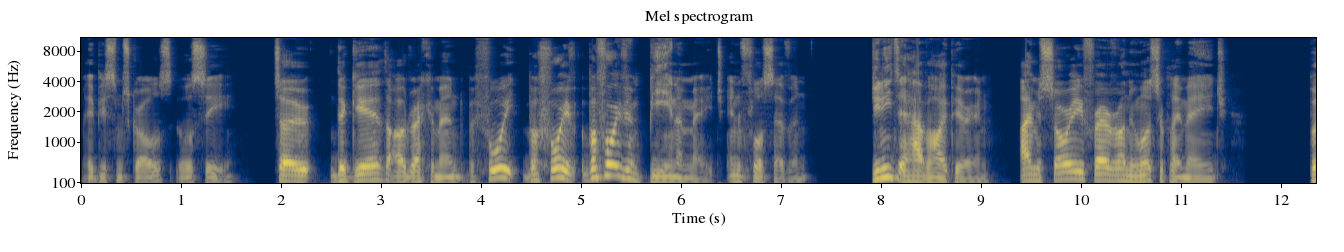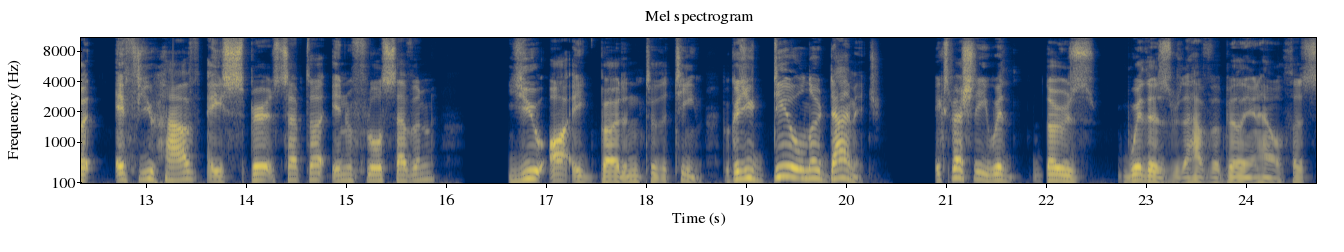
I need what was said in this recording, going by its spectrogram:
maybe some scrolls, we'll see. So the gear that I would recommend before before before even being a mage in floor 7, you need to have a Hyperion. I'm sorry for everyone who wants to play mage, but if you have a Spirit Scepter in floor 7, you are a burden to the team because you deal no damage. Especially with those withers that have a billion health. That's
